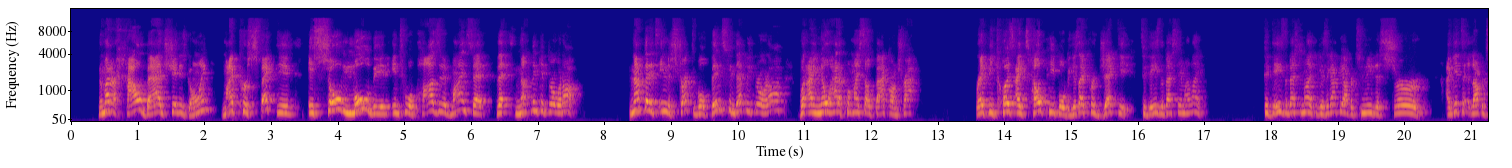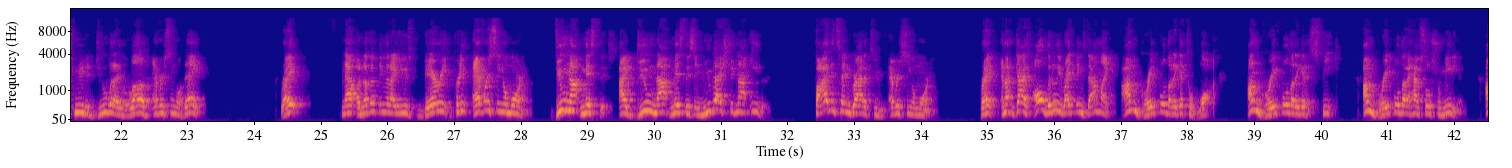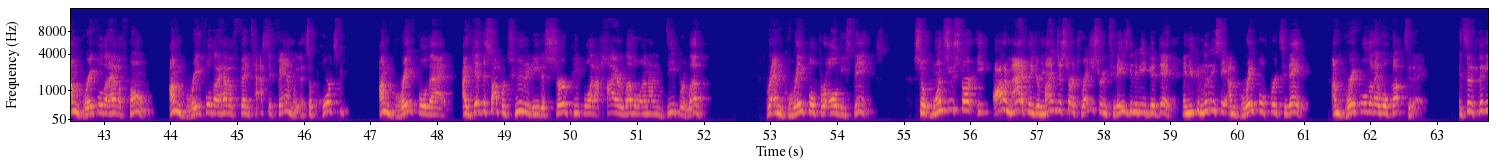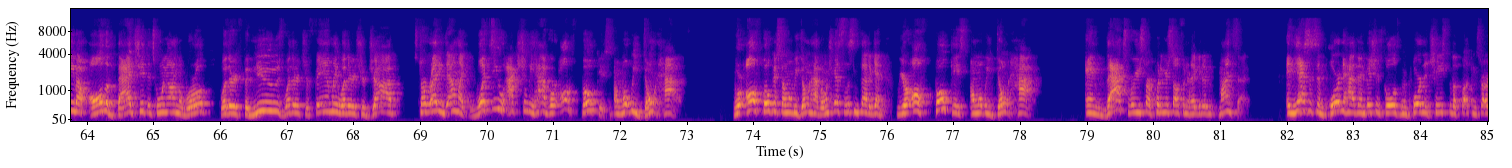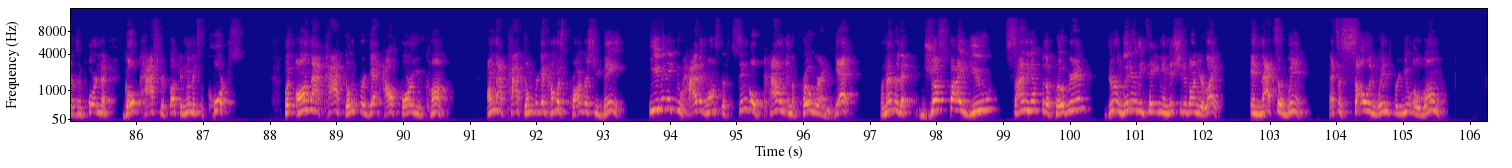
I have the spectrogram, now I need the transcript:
no matter how bad shit is going, my perspective is so molded into a positive mindset that nothing can throw it off. Not that it's indestructible, things can definitely throw it off, but I know how to put myself back on track, right? Because I tell people, because I project it, today's the best day of my life. Today's the best of my life because I got the opportunity to serve. I get to, an opportunity to do what I love every single day, right? Now, another thing that I use very pretty every single morning. Do not miss this. I do not miss this, and you guys should not either. Five to 10 gratitudes every single morning, right? And guys, I'll literally write things down like, I'm grateful that I get to walk. I'm grateful that I get to speak. I'm grateful that I have social media. I'm grateful that I have a phone. I'm grateful that I have a fantastic family that supports me. I'm grateful that I get this opportunity to serve people at a higher level and on a deeper level. Right? I'm grateful for all these things. So once you start, automatically your mind just starts registering today's going to be a good day. And you can literally say, I'm grateful for today. I'm grateful that I woke up today. Instead of thinking about all the bad shit that's going on in the world, whether it's the news, whether it's your family, whether it's your job, start writing down like, what do you actually have? We're all focused on what we don't have. We're all focused on what we don't have. I want you guys to listen to that again. We are all focused on what we don't have. And that's where you start putting yourself in a negative mindset. And yes, it's important to have ambitious goals. It's important to chase for the fucking stars. It's important to go past your fucking limits, of course. But on that path, don't forget how far you've come. On that path, don't forget how much progress you've made. Even if you haven't lost a single pound in the program yet, remember that just by you signing up for the program, you're literally taking initiative on your life. And that's a win. That's a solid win for you alone.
